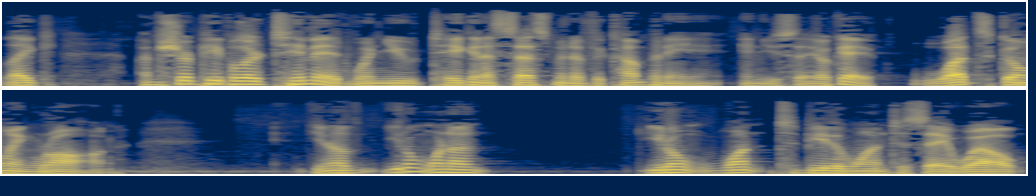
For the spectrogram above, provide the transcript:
Like, I'm sure people are timid when you take an assessment of the company and you say, okay, what's going wrong? You know, you don't want to you don't want to be the one to say, well,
